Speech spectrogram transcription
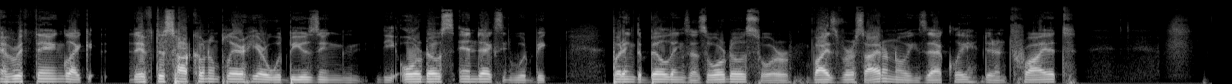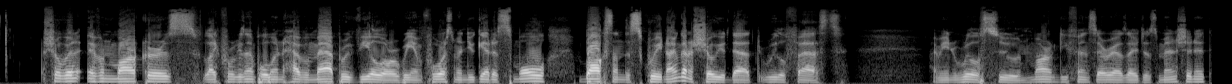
everything like if this Harkonnen player here would be using the Ordos index it would be putting the buildings as Ordos or vice versa. I don't know exactly. Didn't try it. Show even markers, like for example when you have a map reveal or reinforcement, you get a small box on the screen. I'm gonna show you that real fast. I mean real soon. Mark defense areas, I just mentioned it.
